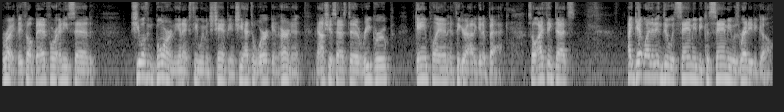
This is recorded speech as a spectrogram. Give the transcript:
Right. They felt bad for her, and he said she wasn't born the NXT Women's Champion. She had to work and earn it. Now she just has to regroup, game plan, and figure out how to get it back. So I think that's. I get why they didn't do it with Sami because Sami was ready to go.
